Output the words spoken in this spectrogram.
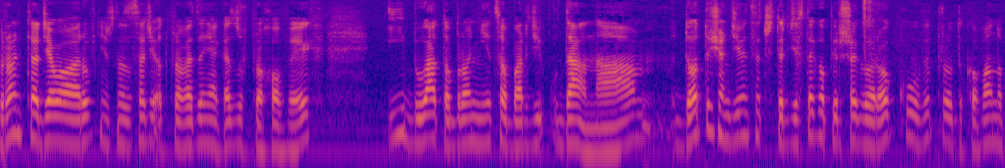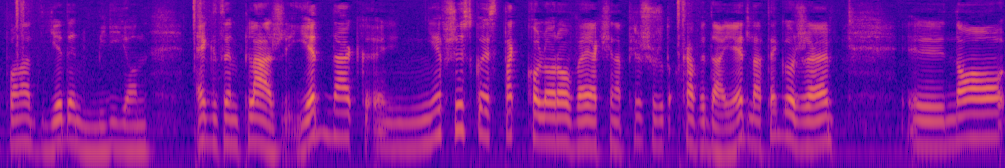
Broń ta działała również na zasadzie odprowadzenia gazów prochowych i była to broń nieco bardziej udana. Do 1941 roku wyprodukowano ponad 1 milion egzemplarzy. Jednak e, nie wszystko jest tak kolorowe, jak się na pierwszy rzut oka wydaje, dlatego że yy, no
